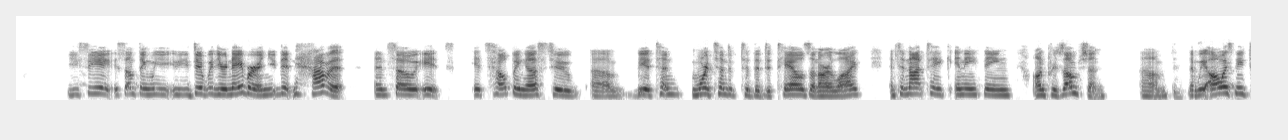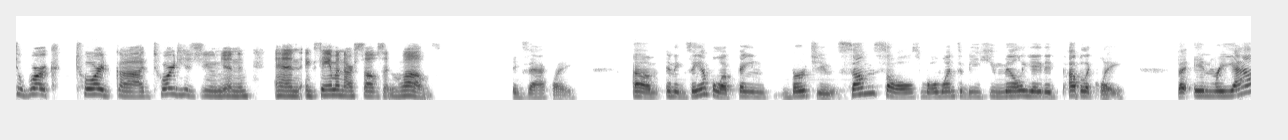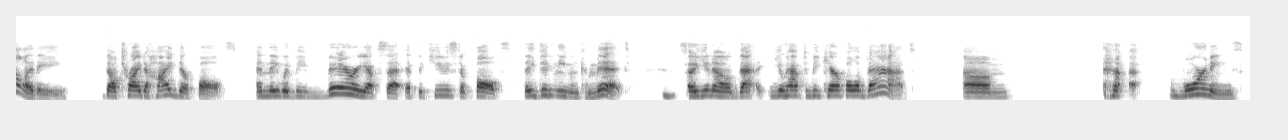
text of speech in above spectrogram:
you see something you, you did with your neighbor and you didn't have it. And so it's it's helping us to um, be atten- more attentive to the details in our life and to not take anything on presumption. Um, that we always need to work toward god toward his union and, and examine ourselves in love. Exactly um, an example of feigned virtue some souls will want to be humiliated publicly but in reality, they'll try to hide their faults and they would be very upset if accused of faults they didn't even commit. Mm-hmm. So, you know, that you have to be careful of that. Um, warnings.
